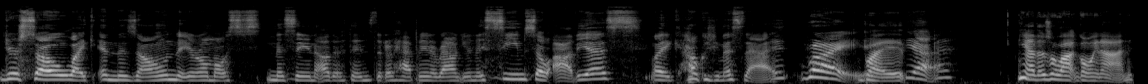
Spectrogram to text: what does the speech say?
you're so like in the zone that you're almost missing other things that are happening around you, and they seem so obvious. Like, how could you miss that? Right. But yeah yeah, there's a lot going on.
